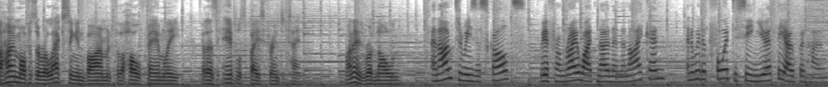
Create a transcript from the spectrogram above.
The home offers a relaxing environment for the whole family, but has ample space for entertainment. My name is Rod Nolan. And I'm Teresa Scaltz. We're from Ray White Nolan and Icon, and we look forward to seeing you at the open home.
